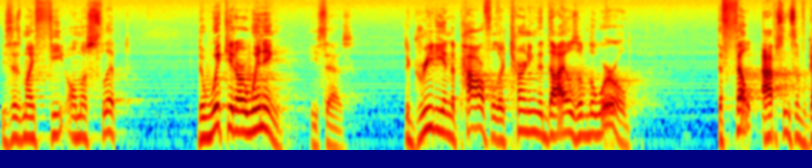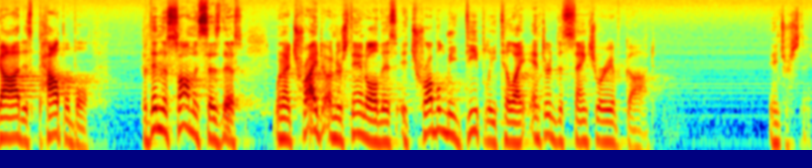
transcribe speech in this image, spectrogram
He says, My feet almost slipped. The wicked are winning, he says. The greedy and the powerful are turning the dials of the world. The felt absence of God is palpable. But then the psalmist says this When I tried to understand all this, it troubled me deeply till I entered the sanctuary of God. Interesting.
